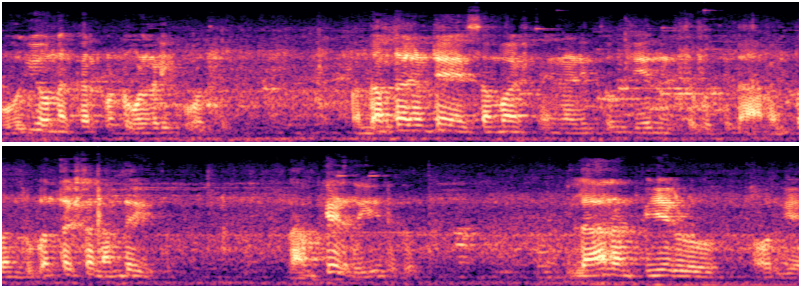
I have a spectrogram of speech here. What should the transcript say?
ಹೋಗಿ ಅವನ್ನ ಕರ್ಕೊಂಡು ಒಳಗಡೆ ಹೋದ್ರು. ಒಂದು ಅರ್ಧ ಗಂಟೆ ಸಂಭಾಷಣೆ ನಡೀತು, ಏನು ನಡೀತು ಗೊತ್ತಿಲ್ಲ. ಆಮೇಲೆ ಬಂದರು. ಬಂದ ತಕ್ಷಣ ನಮ್ಮದೇ ಇತ್ತು. ನಾವು ಕೇಳಿದ್ವಿ ಏನಿದು? ಇಲ್ಲ ನನ್ನ ಪಿ ಎಗಳು ಅವ್ರಿಗೆ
